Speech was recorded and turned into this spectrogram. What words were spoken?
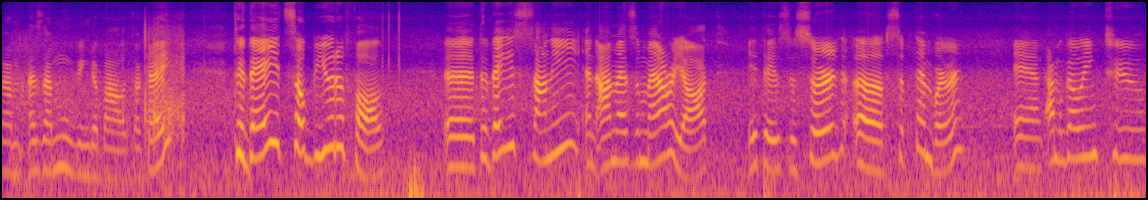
um, as I'm moving about, okay? Today it's so beautiful. Uh, today is sunny and I'm at the Marriott. It is the 3rd of September and I'm going to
